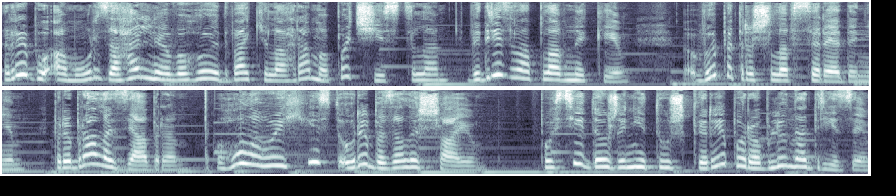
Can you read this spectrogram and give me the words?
Рибу амур загальною вагою 2 кг почистила, відрізала плавники, випотрошила всередині, прибрала зябра. Голову і хвіст у риби залишаю. По всій довжині тушки риби роблю надрізи.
